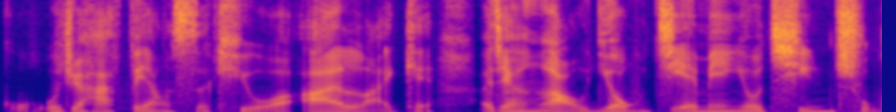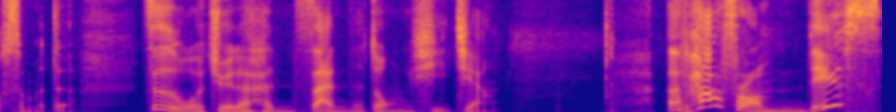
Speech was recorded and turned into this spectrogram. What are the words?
过，我觉得它非常 secure，I like it，而且很好用，界面又清楚什么的，这是我觉得很赞的东西。这样，apart from this，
